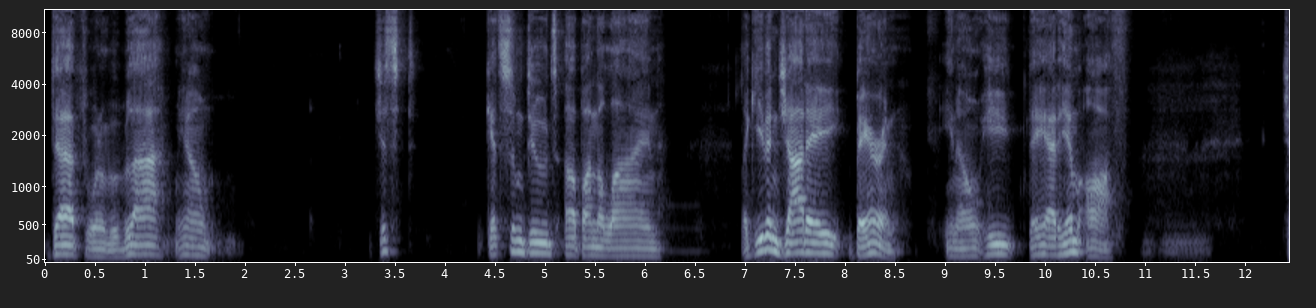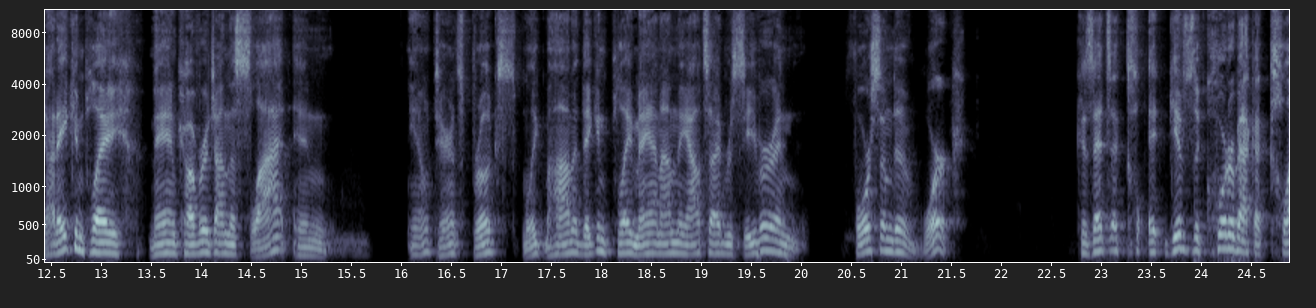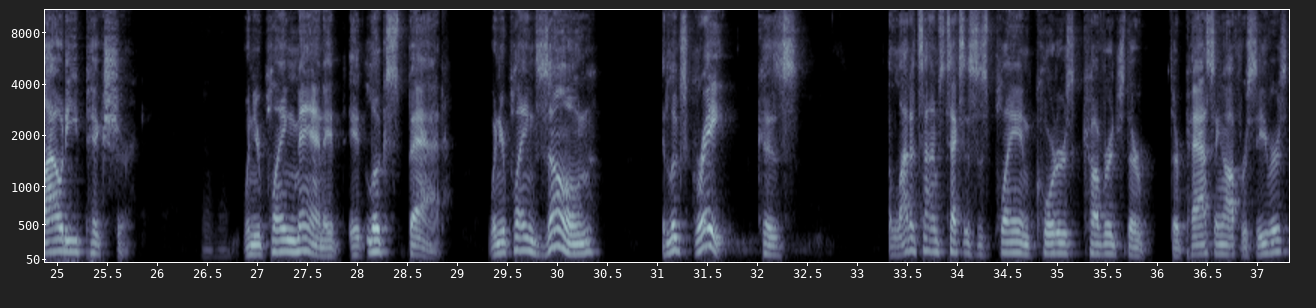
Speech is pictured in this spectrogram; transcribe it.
depth, blah, blah, blah. You know, just get some dudes up on the line. Like even Jahdae Barron, you know, he they had him off. Jahdae can play man coverage on the slot, and you know, Terrence Brooks, Malik Muhammad, they can play man on the outside receiver and force them to work. Because that's a it gives the quarterback a cloudy picture. Mm-hmm. When you're playing man, it it looks bad. When you're playing zone, it looks great because a lot of times Texas is playing quarters coverage. They're they're passing off receivers.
